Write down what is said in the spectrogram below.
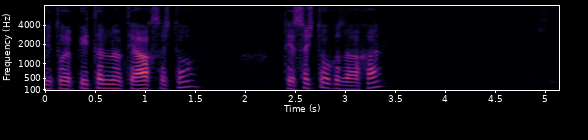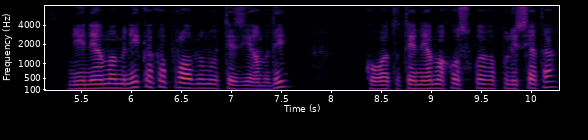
И той е питал на тях също. Те също казаха. Ние нямаме никакъв проблем от тези Ахмади. Когато те нямаха успех в полицията,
